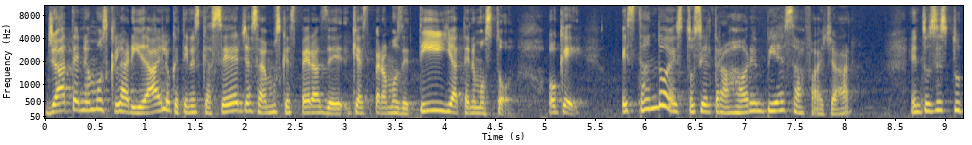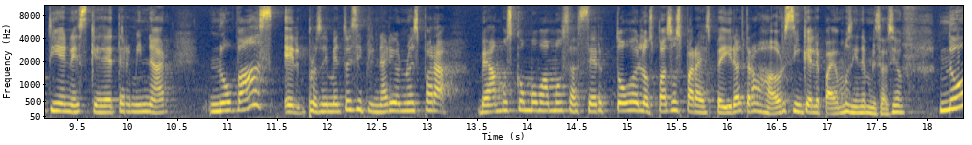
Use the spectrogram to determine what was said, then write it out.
Ya tenemos claridad de lo que tienes que hacer, ya sabemos qué, esperas de, qué esperamos de ti, ya tenemos todo. Ok, estando esto, si el trabajador empieza a fallar, entonces tú tienes que determinar, no vas, el procedimiento disciplinario no es para, veamos cómo vamos a hacer todos los pasos para despedir al trabajador sin que le paguemos indemnización. No,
